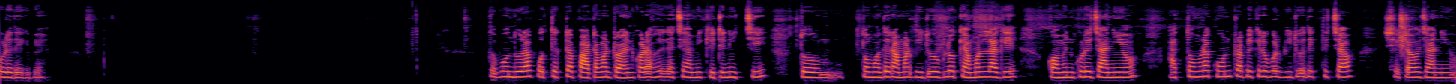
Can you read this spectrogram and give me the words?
করে দেখবে। তো বন্ধুরা, প্রত্যেকটা পার্ট আমার ড্রয়িং করা হয়ে গেছে, আমি কেটে নিচ্ছি। তো তোমাদের আমার ভিডিওগুলো কেমন লাগে কমেন্ট করে জানিও। আর তোমরা কোন টপিকের উপর ভিডিও দেখতে চাও, সেটাও জানিও।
